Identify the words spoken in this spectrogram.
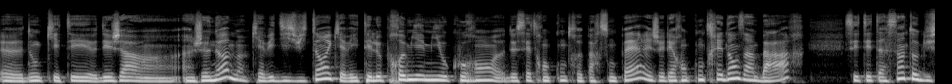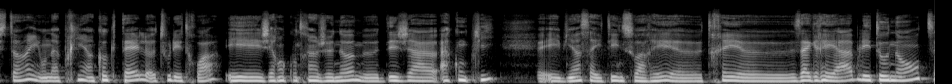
euh, donc qui était déjà un, un, jeune homme qui avait 18 ans et qui avait été le premier mis au courant de cette rencontre par son père. Et je l'ai rencontré dans un bar. C'était à Saint-Augustin et on a pris un cocktail tous les trois. Et j'ai rencontré un jeune homme déjà accompli. Et eh bien, ça a été une soirée très agréable, étonnante,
